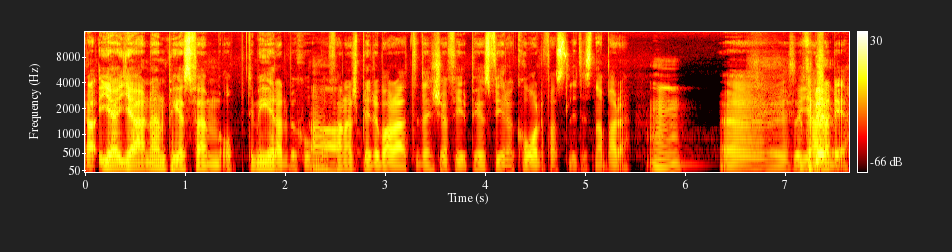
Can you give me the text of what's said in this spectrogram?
Ja, gär- gärna en PS5-optimerad version, Ja. för annars blir det bara att den kör fyr- PS4-kod fast lite snabbare. Mm. Eh, så För gärna det- det.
